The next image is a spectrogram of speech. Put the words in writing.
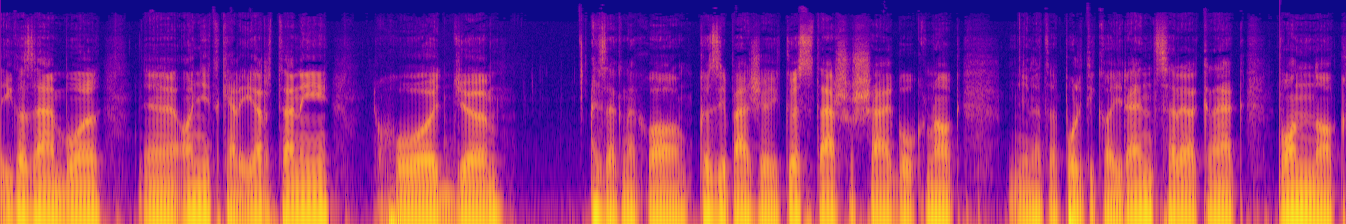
igazából annyit kell érteni, hogy ezeknek a közép-ázsiai köztársaságoknak, illetve politikai rendszereknek vannak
